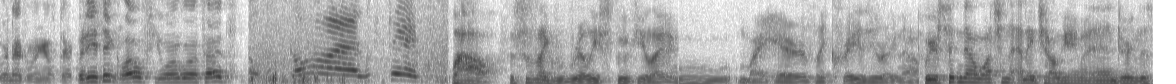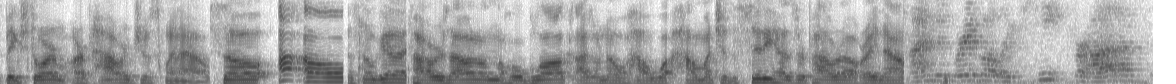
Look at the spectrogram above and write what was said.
We're not going out there. What do you think, Loaf? You want to go outside? Oh god, look at this. Wow, this is like really spooky lighting. Ooh, my hair is like crazy right now. We were sitting down watching the NHL game and during this big storm, our power just went out. So, uh-oh, that's no good. Power's out on the whole block. I don't know how what how much of the city has their power out right now. I'm just worried about like heat for us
